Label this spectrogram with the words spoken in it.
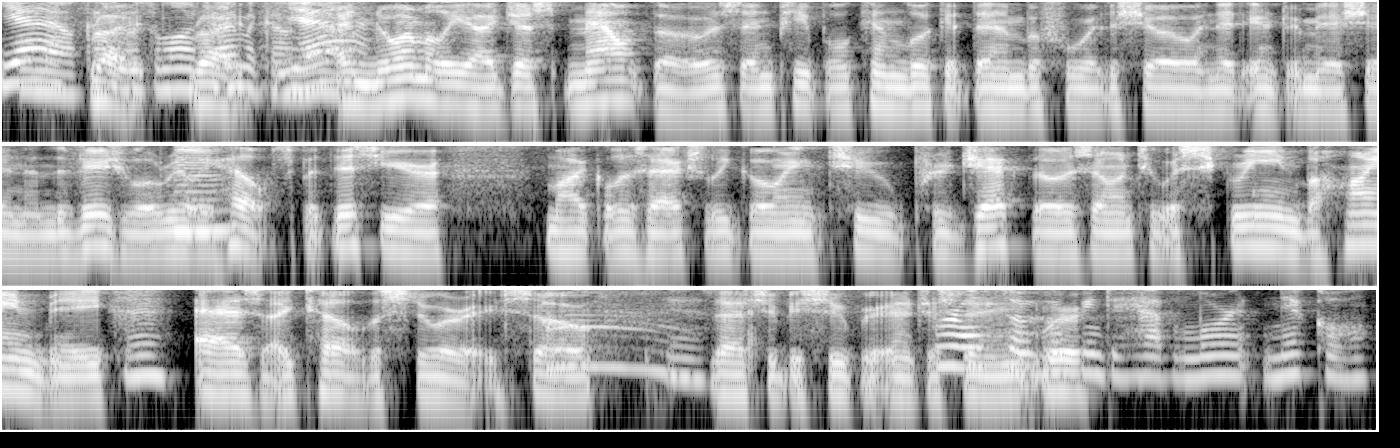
Yes. because Right, it was a long right. time ago. Yeah. now. And normally I just mount those and people can look at them before the show and at intermission, and the visual really helps. But this year, Michael is actually going to project those onto a screen behind me as I tell the story. So Yes. that should be super interesting. We're also We're- hoping to have Laurent Nickel,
